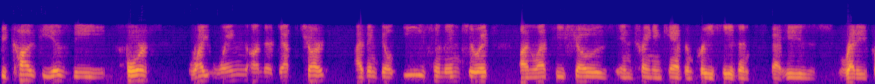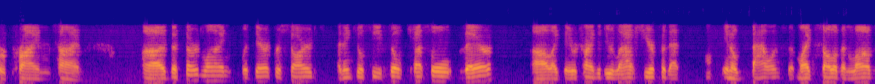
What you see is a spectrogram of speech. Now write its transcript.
because he is the fourth right wing on their depth chart. I think they'll ease him into it unless he shows in training camp and preseason that he's ready for prime time. Uh, the third line with Derek Brassard, I think you'll see Phil Kessel there, uh, like they were trying to do last year for that, you know, balance that Mike Sullivan loves.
